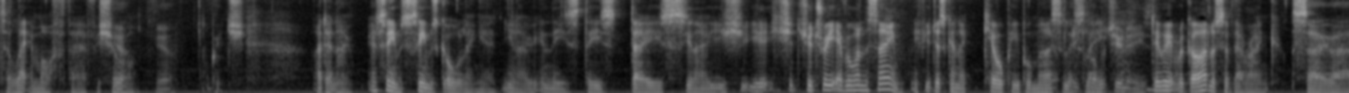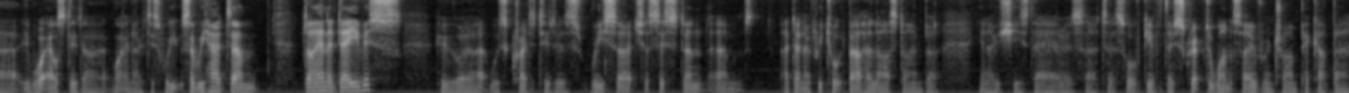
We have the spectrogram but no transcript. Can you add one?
to let him off there for sure. Yeah. yeah. Which I don't know. It seems seems galling. You know, in these these days, you know, you should you should, should treat everyone the same. If you're just going to kill people mercilessly, do it regardless of their rank. So, uh, what else did I what I noticed? We so we had um, Diana Davis, who uh, was credited as research assistant. Um, I don't know if we talked about her last time, but you know she's there as uh, to sort of give the script a once over and try and pick up uh,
